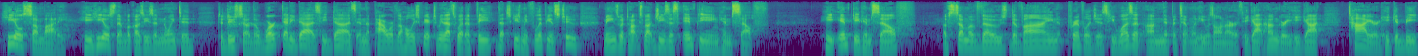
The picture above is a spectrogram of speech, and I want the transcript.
heals somebody, he heals them because he's anointed to do so. The work that he does, he does in the power of the Holy Spirit. To me, that's what excuse me, Philippians 2 means when it talks about Jesus emptying himself. He emptied himself of some of those divine privileges. He wasn't omnipotent when he was on earth. He got hungry, he got tired. He could be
